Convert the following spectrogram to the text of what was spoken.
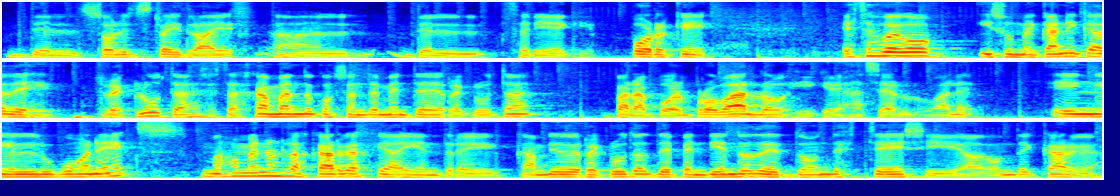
del Solid State Drive al, del Serie X. ¿Por qué? Este juego y su mecánica de recluta, se está cambiando constantemente de recluta para poder probarlo y quieres hacerlo, ¿vale? En el One X, más o menos las cargas que hay entre cambio de recluta, dependiendo de dónde estés y a dónde carga,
